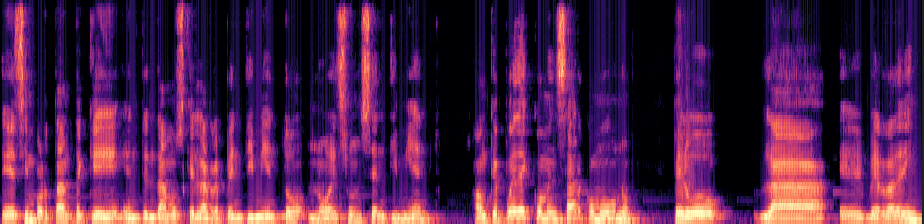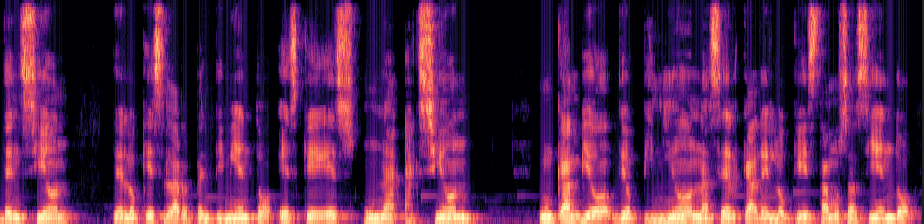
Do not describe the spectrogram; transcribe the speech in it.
es importante que entendamos que el arrepentimiento no es un sentimiento, aunque puede comenzar como uno, pero la eh, verdadera intención de lo que es el arrepentimiento es que es una acción, un cambio de opinión acerca de lo que estamos haciendo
